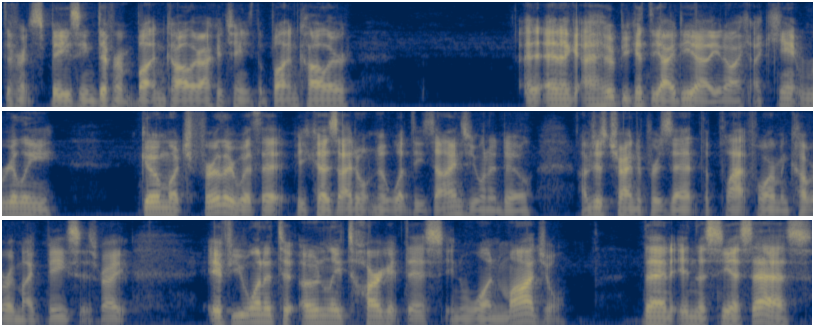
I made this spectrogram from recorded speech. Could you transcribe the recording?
different spacing, different button color. I could change the button color. And, and I, I, hope you get the idea. You know, I, I can't really go much further with it because I don't know what designs you want to do. I'm just trying to present the platform and cover my bases, right? If you wanted to only target this in one module, then in the CSS,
